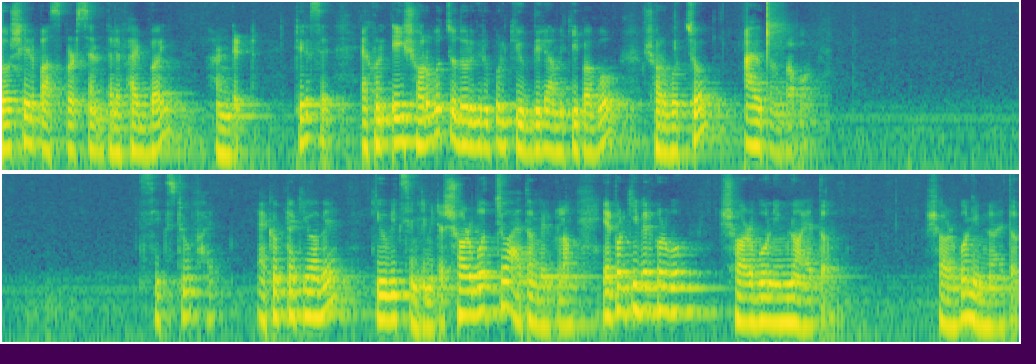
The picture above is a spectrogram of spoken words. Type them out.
দশের পাঁচ পার্সেন্ট তাহলে ফাইভ বাই হান্ড্রেড ঠিক আছে? এখন এই সর্বোচ্চ দৈর্ঘ্যের উপর কিউব দিলে আমি কি পাবো? সর্বোচ্চ আয়তন পাবো। সিক্স টু ফাইভ এককটা কী হবে? কিউবিক সেন্টিমিটার সর্বোচ্চ আয়তন বের করলাম। এরপর কি বের করব? সর্বনিম্ন আয়তন। সর্বনিম্ন আয়তন।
